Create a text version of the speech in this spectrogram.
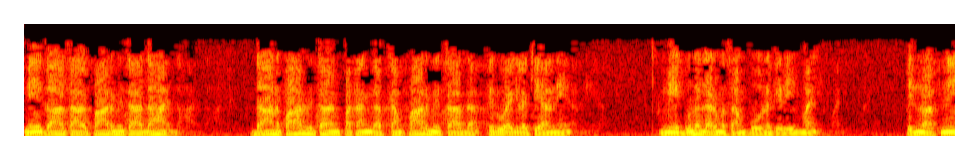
මේ ගාථාවේ පාරමිතා 10යි. දාන පාරමිතාවෙන් පටන් ගත්තම් පාරමිතා පිරුවයි කියලා කියන්නේ මේ ගුණ ධර්ම සම්පූර්ණ කිරීමයි. පින්වත්නි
